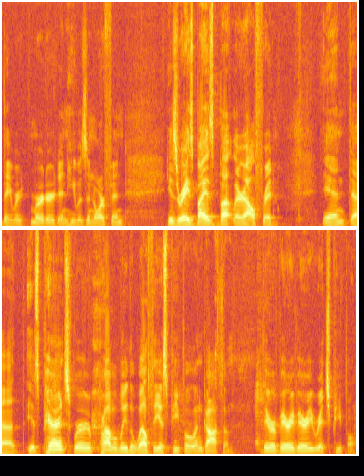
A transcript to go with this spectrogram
they were murdered, and he was an orphan. He was raised by his butler Alfred, and uh, his parents were probably the wealthiest people in Gotham. They were very, very rich people,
